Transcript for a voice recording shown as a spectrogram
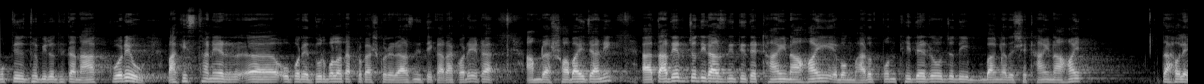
মুক্তিযুদ্ধ বিরোধিতা না করেও পাকিস্তানের উপরে দুর্বলতা প্রকাশ করে রাজনীতি কারা করে, এটা আমরা সবাই জানি। তাদের যদি রাজনীতিতে ঠাঁই না হয় এবং ভারতপন্থীদেরও যদি বাংলাদেশে ঠাঁই না হয় তাহলে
